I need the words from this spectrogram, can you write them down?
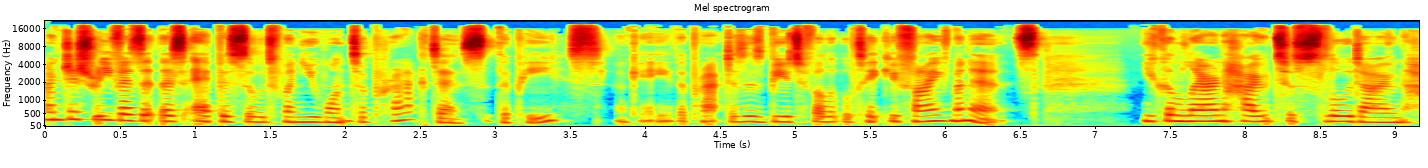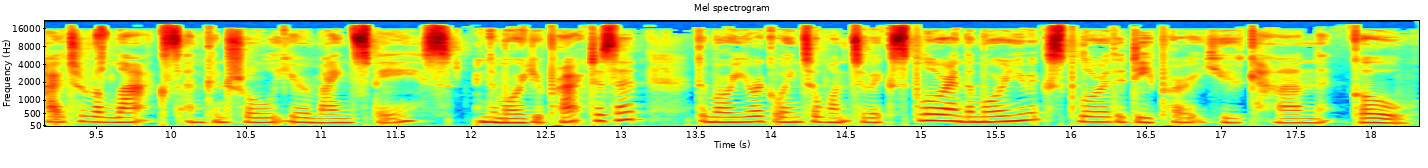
and just revisit this episode when you want to practice the piece. Okay, the practice is beautiful, it will take you five minutes. You can learn how to slow down, how to relax and control your mind space. The more you practice it, the more you are going to want to explore, and the more you explore, the deeper you can go.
